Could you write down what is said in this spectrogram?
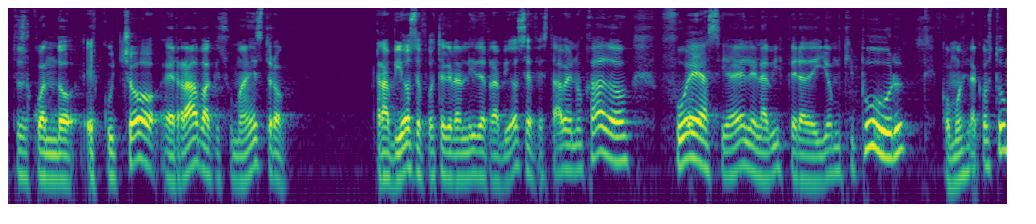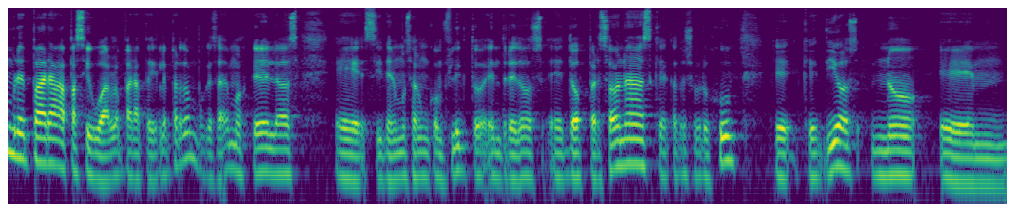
Entonces cuando escuchó eh, Raba que su maestro Rabbi Yosef, este gran líder Rabbi Yosef, estaba enojado, fue hacia él en la víspera de Yom Kippur, como es la costumbre, para apaciguarlo, para pedirle perdón, porque sabemos que los, eh, si tenemos algún conflicto entre dos, eh, dos personas, que, que, que Dios no... Eh,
